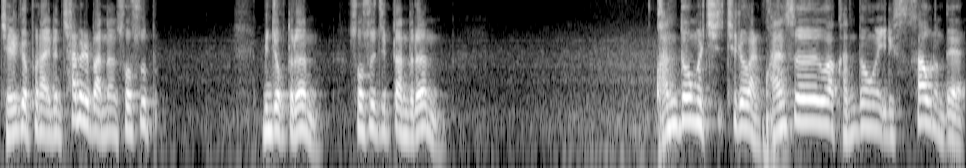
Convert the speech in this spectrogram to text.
제일교포나 이런 차별받는 소수 민족들은, 소수 집단들은 관동을 치 려고 하는, 관서와 관동을 이렇게 싸우는데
